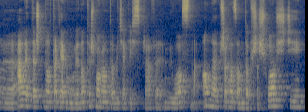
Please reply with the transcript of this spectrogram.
e, ale też, no tak jak mówię, no też mogą to być jakieś sprawy miłosne. One przechodzą do przeszłości.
